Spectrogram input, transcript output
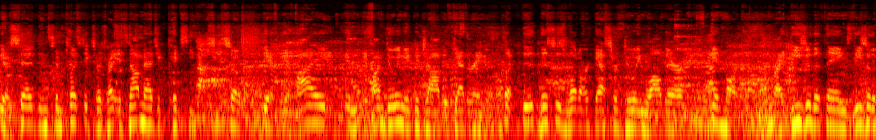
you know said in simplistic terms, right? It's not magic pixie dust. So if, if I if I'm doing a good job of gathering, look, th- this is what our guests are doing while they're in market, right? These are the things, these are the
